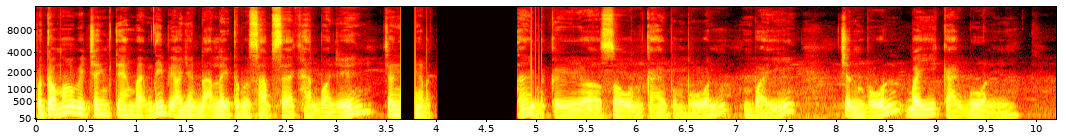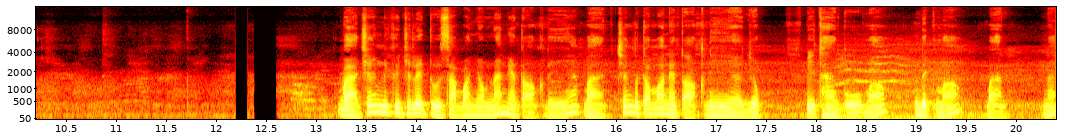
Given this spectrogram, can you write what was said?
បន្ទាប់មកវាចេញផ្ទាំងបែបនេះវាឲ្យយើងដាក់លេខទូរស័ព្ទ share card របស់យើងអញ្ចឹងទៅគឺ099 8 79 394បាទអញ្ចឹងនេះគឺជាលេខទូរស័ព្ទរបស់ខ្ញុំណាអ្នកទាំងអស់គ្នាបាទអញ្ចឹងបន្ទាប់មកអ្នកទាំងអស់គ្នាយកពាក្យថា Go មកនិចមកបាទណា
